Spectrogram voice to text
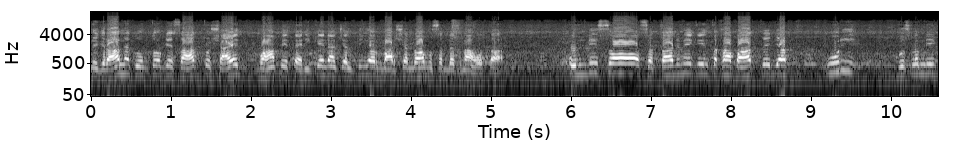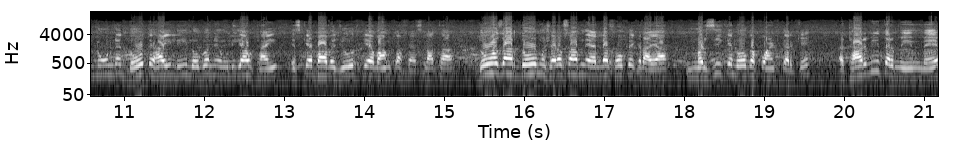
निगरान हुकूमतों के साथ तो शायद वहाँ पे तहरीकें ना चलती और मार्शल लॉ मुसलत ना होता। उन्नीस सौ सत्तानवे के इंतबात पे जब पूरी मुस्लिम लीग नून ने दो तिहाई ली, लोगों ने उंगलियाँ उठाई। इसके बावजूद कि अवाम का फैसला था 2002 मुशरफ साहब ने एल एफ़ ओ पे कराया, मर्ज़ी के लोग अपॉइंट करके। अठारहवीं तरमीम में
